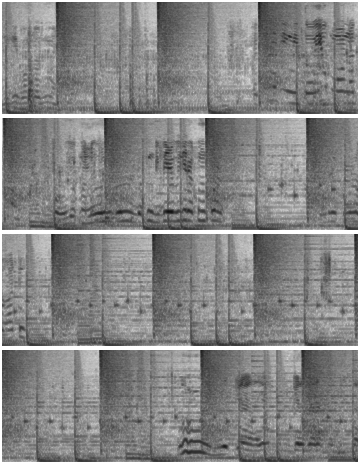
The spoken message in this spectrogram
Hindi bang gagmay? Ito naging nituyok mo na to. Oh, yuk na noon ko akong gibira-bira kung kuan. Pare ko lang ato. Oh, yuk ya, yung gara-gara ko bisa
